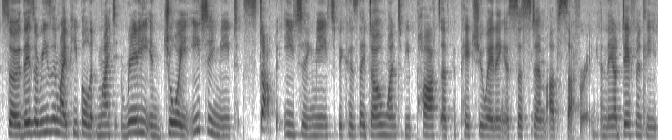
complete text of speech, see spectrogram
So there's a reason why people that might really enjoy eating meat stop eating meat because they don't want to be part of perpetuating a system of suffering. And there are definitely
